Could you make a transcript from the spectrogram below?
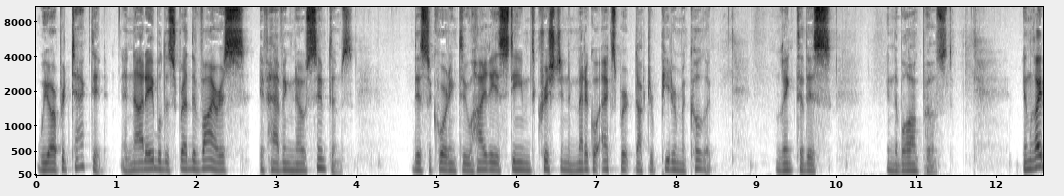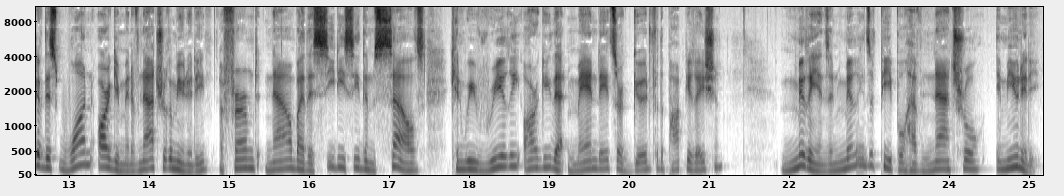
We are protected and not able to spread the virus if having no symptoms. This, according to highly esteemed Christian and medical expert Dr. Peter McCullough. Link to this in the blog post. In light of this one argument of natural immunity, affirmed now by the CDC themselves, can we really argue that mandates are good for the population? Millions and millions of people have natural immunity,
